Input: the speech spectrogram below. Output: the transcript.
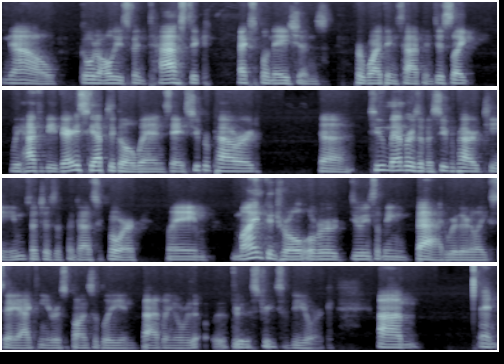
now go to all these fantastic explanations for why things happen. Just like we have to be very skeptical when, say, superpowered uh, two members of a superpowered team, such as the Fantastic Four, claim mind control over doing something bad, where they're like, say, acting irresponsibly and battling over the, through the streets of New York. Um, and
